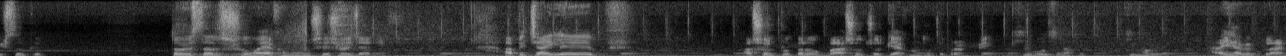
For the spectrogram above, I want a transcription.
ইটস ওকে তবে স্যার সময় এখনও শেষ হয়ে যায়নি। আপনি চাইলে আসল প্রতারক বা আসল চোরকে এখনও ধরতে পারেন আপনি কী বলছেন আপনি? কীভাবে? I have a plan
